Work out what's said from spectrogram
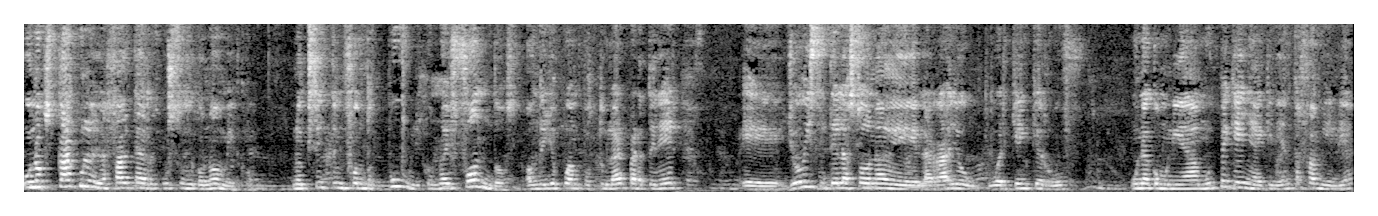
Un obstáculo es la falta de recursos económicos. No existen fondos públicos, no hay fondos donde ellos puedan postular para tener... Eh, yo visité la zona de la radio Huerquenque Ruf, una comunidad muy pequeña de 500 familias,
